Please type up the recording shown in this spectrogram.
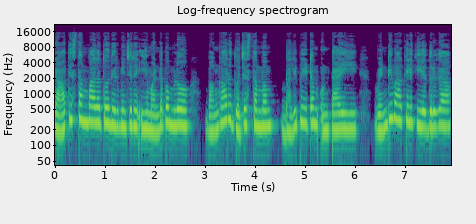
రాతి స్తంభాలతో నిర్మించిన ఈ మండపంలో బంగారు ధ్వజస్తంభం బలిపీఠం ఉంటాయి. వెండి వాకిలికి ఎదురుగా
